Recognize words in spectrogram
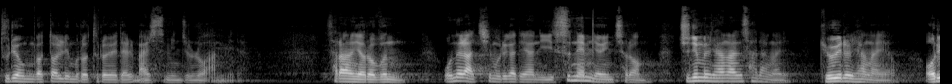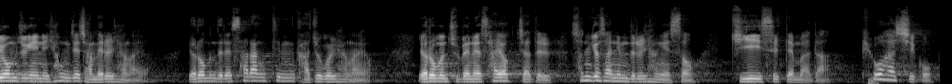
두려움과 떨림으로 들어야 될 말씀인 줄로 압니다. 사랑하는 여러분, 오늘 아침 우리가 대한 이 스냅 여인처럼 주님을 향한 사랑을 교회를 향하여 어려움 중에 있는 형제 자매를 향하여 여러분들의 사랑팀 가족을 향하여 여러분 주변의 사역자들 선교사님들을 향해서 기회 있을 때마다 표하시고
